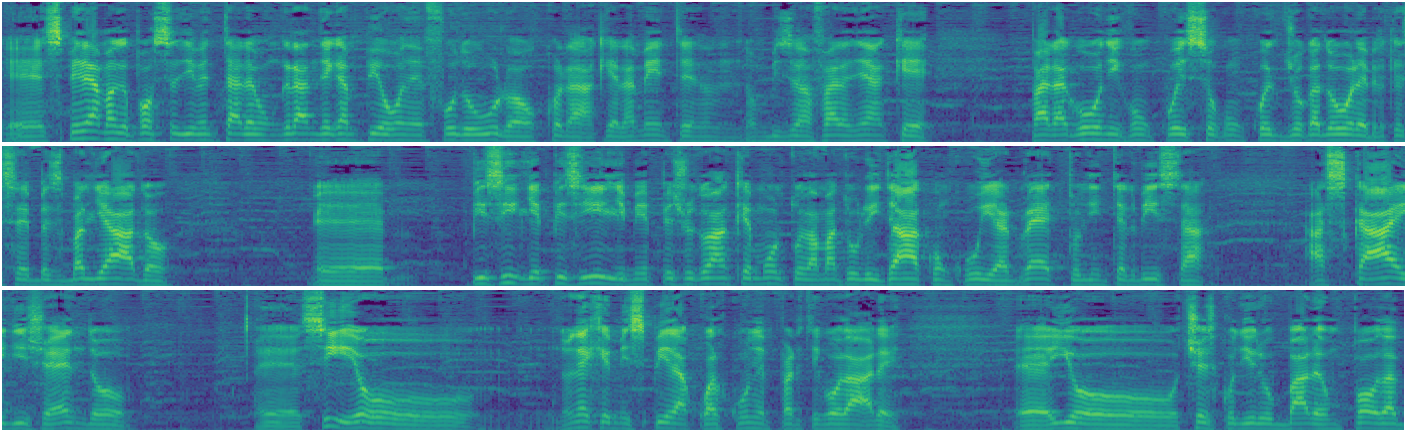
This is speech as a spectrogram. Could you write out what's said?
eh, speriamo che possa diventare un grande campione in futuro. Ancora chiaramente non, non bisogna fare neanche paragoni con questo con quel giocatore perché sarebbe sbagliato. Eh, Pisigli e Pisigli mi è piaciuto anche molto la maturità con cui ha retto l'intervista a Sky dicendo eh, sì io non è che mi ispira a qualcuno in particolare eh, io cerco di rubare un po' da,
